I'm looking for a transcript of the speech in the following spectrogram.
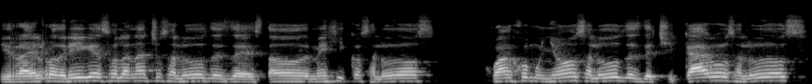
Israel Rodríguez, hola Nacho, saludos desde Estado de México, saludos. Juanjo Muñoz, saludos desde Chicago, saludos.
